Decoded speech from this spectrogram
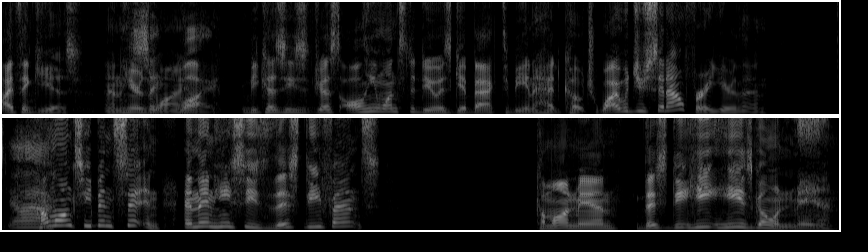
I think he is. And here's Say- why. Why? because he's just all he wants to do is get back to being a head coach. Why would you sit out for a year then? Yeah. How long's he been sitting? And then he sees this defense. Come on, man. This de- he he's going, man.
